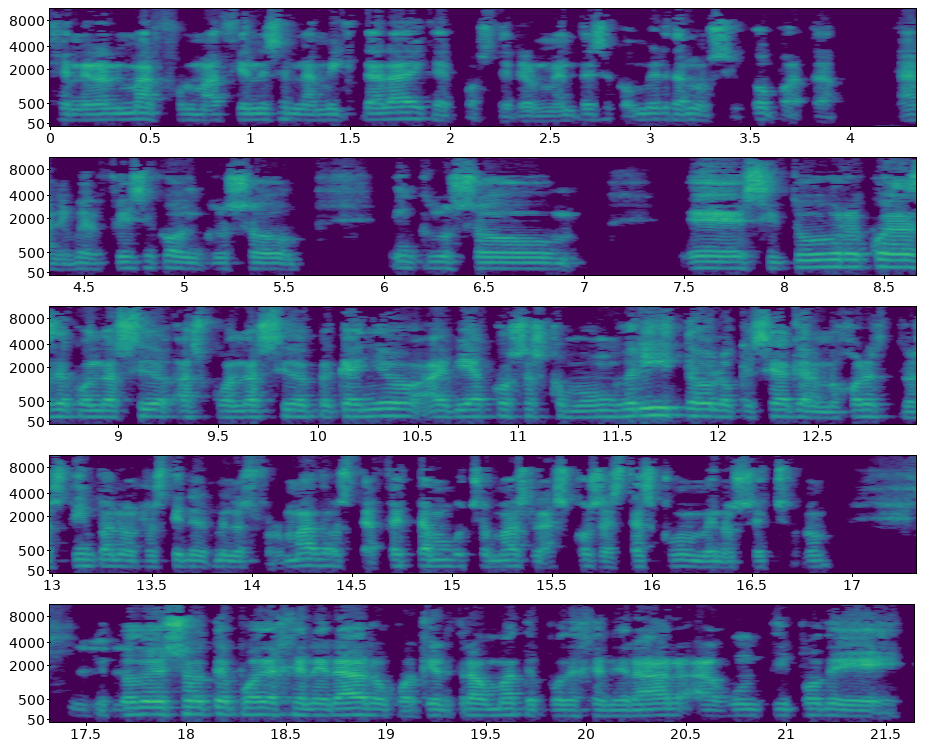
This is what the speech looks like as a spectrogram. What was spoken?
generar malformaciones en la amígdala y que posteriormente se convierta en un psicópata a nivel físico, incluso, incluso eh, si tú recuerdas de cuando has, sido, has- cuando has sido pequeño, había cosas como un grito, lo que sea, que a lo mejor los tímpanos los tienes menos formados, te afectan mucho más las cosas, estás como menos hecho, ¿no? Y todo eso te puede generar, o cualquier trauma te puede generar algún tipo de,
